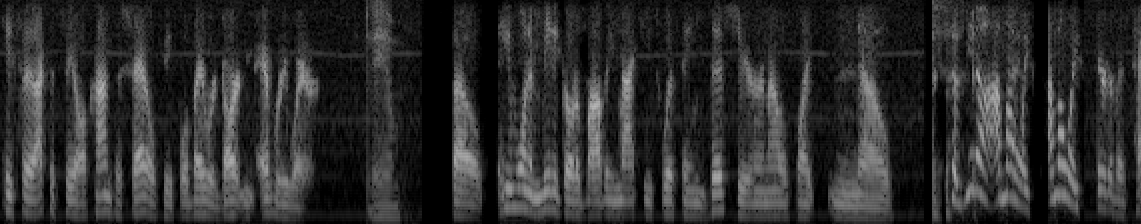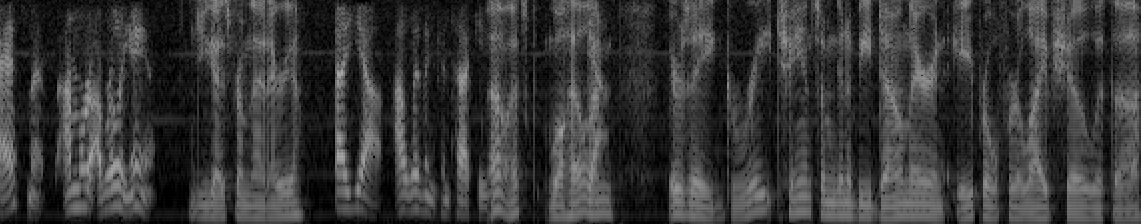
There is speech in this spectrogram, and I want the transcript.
He said I could see all kinds of shadow people. They were darting everywhere. Damn. So he wanted me to go to Bobby Mackey's with him this year, and I was like, no, because you know I'm always I'm always scared of attachments. I'm I really am. You guys from that area? Uh, yeah, I live in Kentucky. Oh, that's well. Hell, Yeah. I'm. There's a great chance I'm gonna be down there in April for a live show with uh,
